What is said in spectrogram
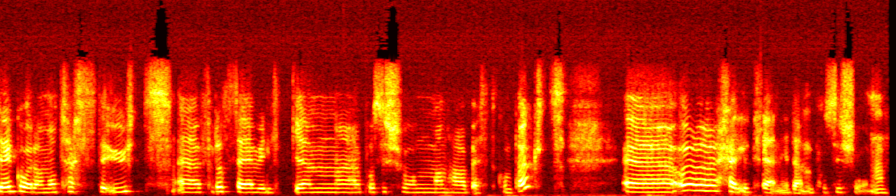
det går an å teste ut eh, for å se hvilken eh, posisjon man har best kontakt. Eh, og heller trene i den posisjonen.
